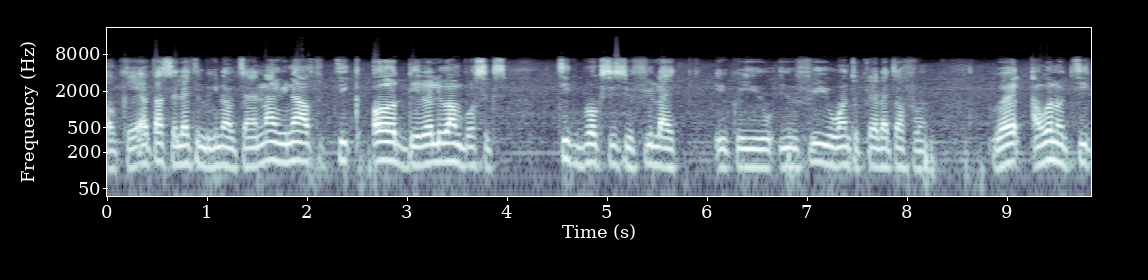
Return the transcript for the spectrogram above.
Okay after selecting beginning of time now you now have to tick all the relevant boxes. Tick boxes you feel like you you, you feel you want to clear data from. Well i'm going to tick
